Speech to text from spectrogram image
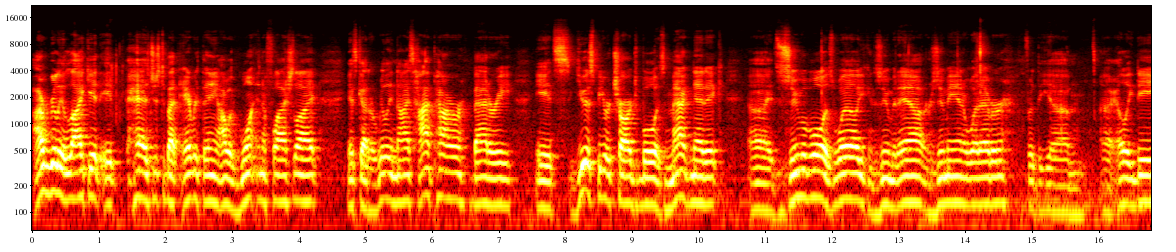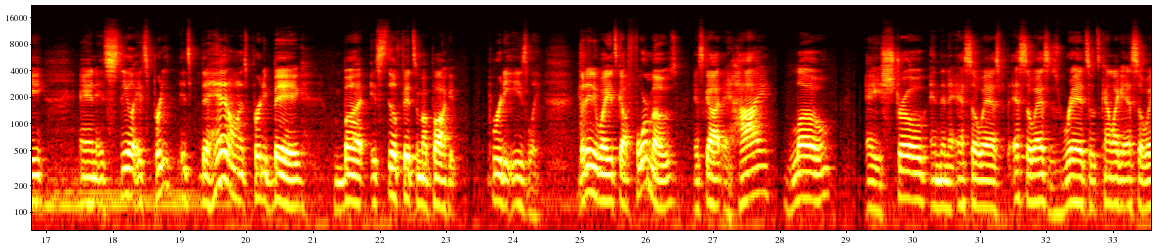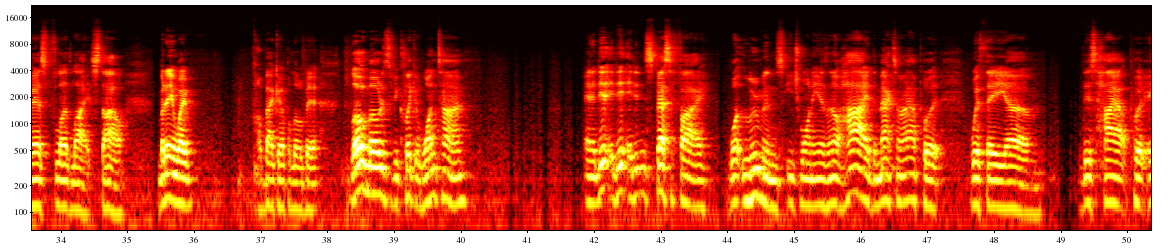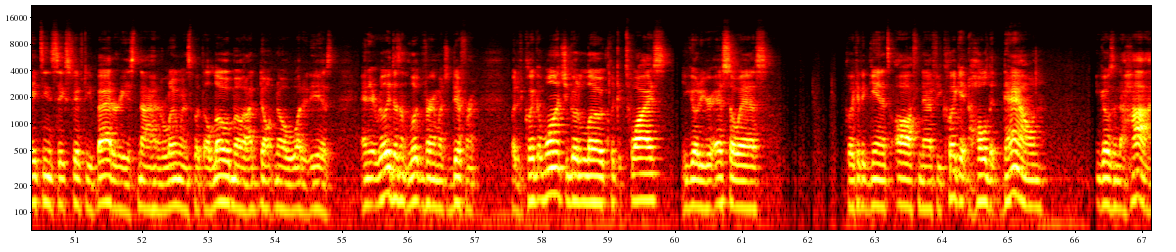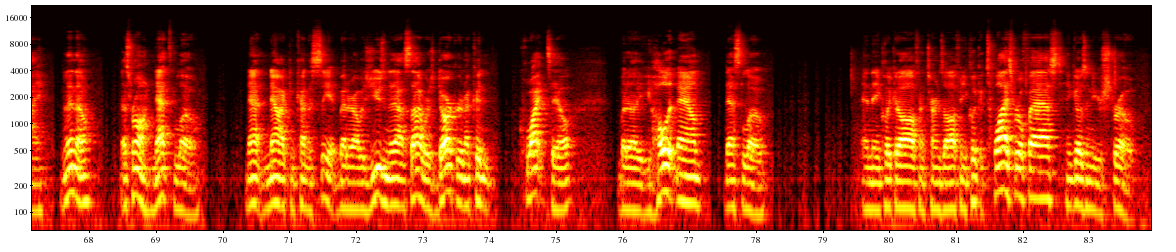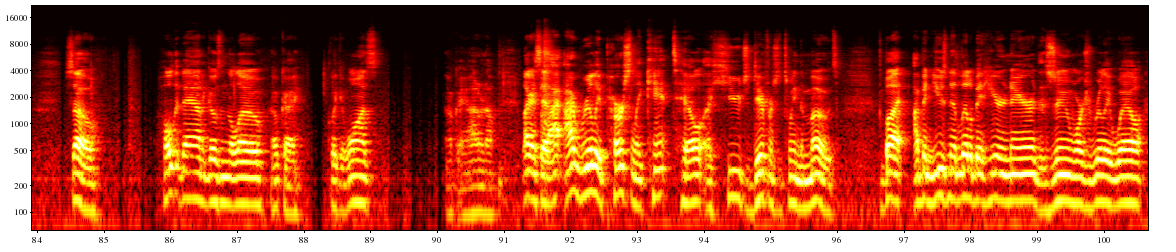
I really like it. It has just about everything I would want in a flashlight. It's got a really nice high power battery. It's USB rechargeable. It's magnetic. Uh, it's zoomable as well. You can zoom it out or zoom in or whatever for the um, uh, LED. And it's still, it's pretty, it's the head on it's pretty big, but it still fits in my pocket pretty easily. But anyway, it's got four modes. It's got a high, low, a strobe, and then a SOS. But the SOS is red, so it's kind of like a SOS floodlight style. But anyway, I'll back up a little bit. Low mode is if you click it one time, and it, did, it, did, it didn't specify what lumens each one is. I know high, the maximum output with a um, this high output 18650 battery is 900 lumens, but the low mode I don't know what it is, and it really doesn't look very much different. But if you click it once, you go to low, click it twice, you go to your SOS, click it again, it's off. Now if you click it and hold it down, it goes into high. No, no, that's wrong. That's low. Now, now I can kind of see it better. I was using it outside where it's darker and I couldn't quite tell. But uh, you hold it down, that's low. And then you click it off and it turns off. And you click it twice real fast, it goes into your strobe. So hold it down, it goes in the low. Okay. Click it once. Okay, I don't know. Like I said, I, I really personally can't tell a huge difference between the modes. But I've been using it a little bit here and there. The zoom works really well.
